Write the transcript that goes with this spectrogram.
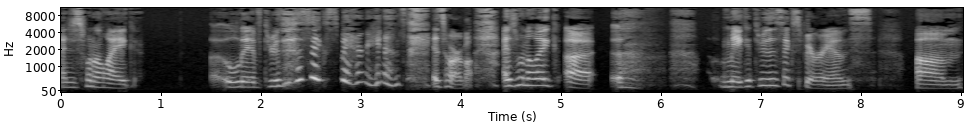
i just want to like live through this experience. It's horrible. I just want to like uh make it through this experience. Um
